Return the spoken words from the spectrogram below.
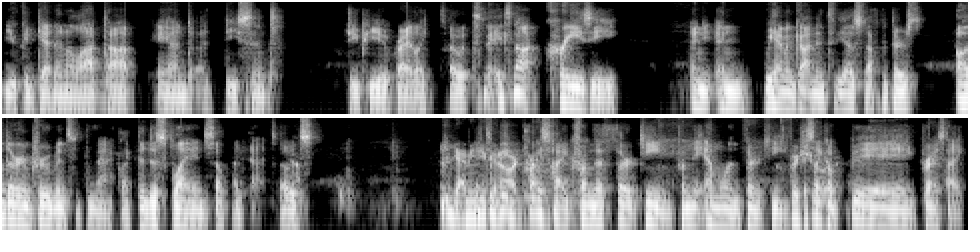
you could get in a laptop and a decent GPU, right? Like so it's it's not crazy. And and we haven't gotten into the other stuff, but there's other improvements with the Mac, like the display and stuff like that. So Yeah. it's Yeah, I mean, it's you a can big argue. price hike from the 13, from the M113. For it's like a big price hike.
